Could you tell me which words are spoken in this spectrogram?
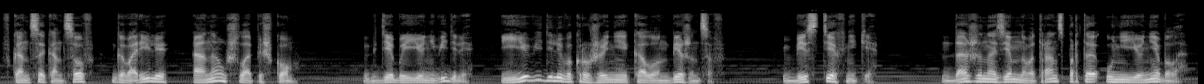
В конце концов, говорили, она ушла пешком. Где бы ее ни видели, ее видели в окружении колонн беженцев. Без техники. Даже наземного транспорта у нее не было –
